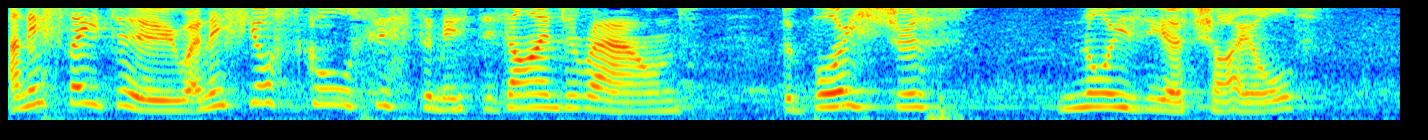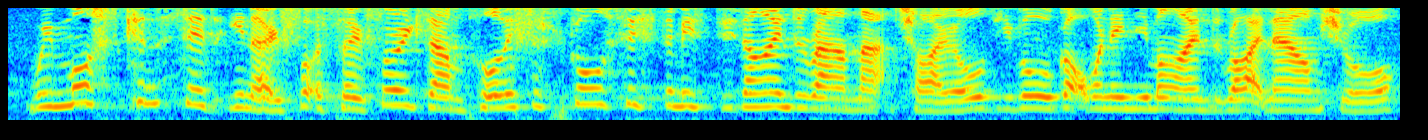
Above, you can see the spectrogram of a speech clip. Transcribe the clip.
And if they do, and if your school system is designed around the boisterous, noisier child, we must consider, you know, for, so for example, if a school system is designed around that child, you've all got one in your mind right now, I'm sure.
